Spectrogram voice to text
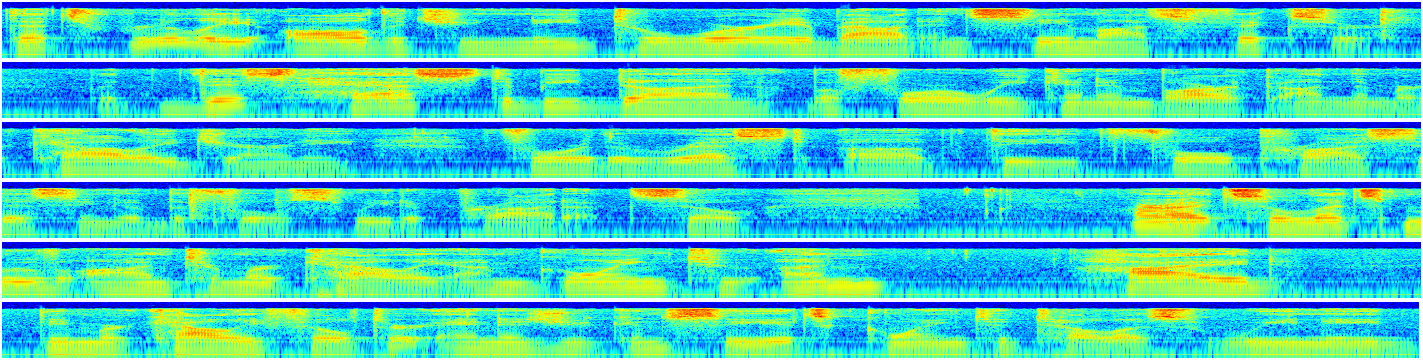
That's really all that you need to worry about in CMOSfixr. But this has to be done before we can embark on the Mercalli journey for the rest of the full processing of the full suite of products. So, all right, so let's move on to Mercalli. I'm going to unhide the Mercalli filter and as you can see it's going to tell us we need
